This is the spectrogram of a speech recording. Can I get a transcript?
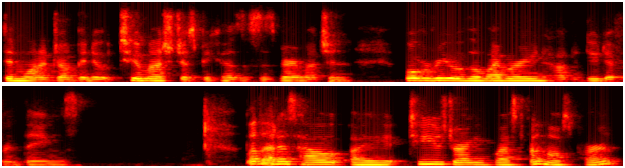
didn't want to jump into it too much just because this is very much an overview of the library and how to do different things. But that is how I to use Dragon Quest for the most part.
